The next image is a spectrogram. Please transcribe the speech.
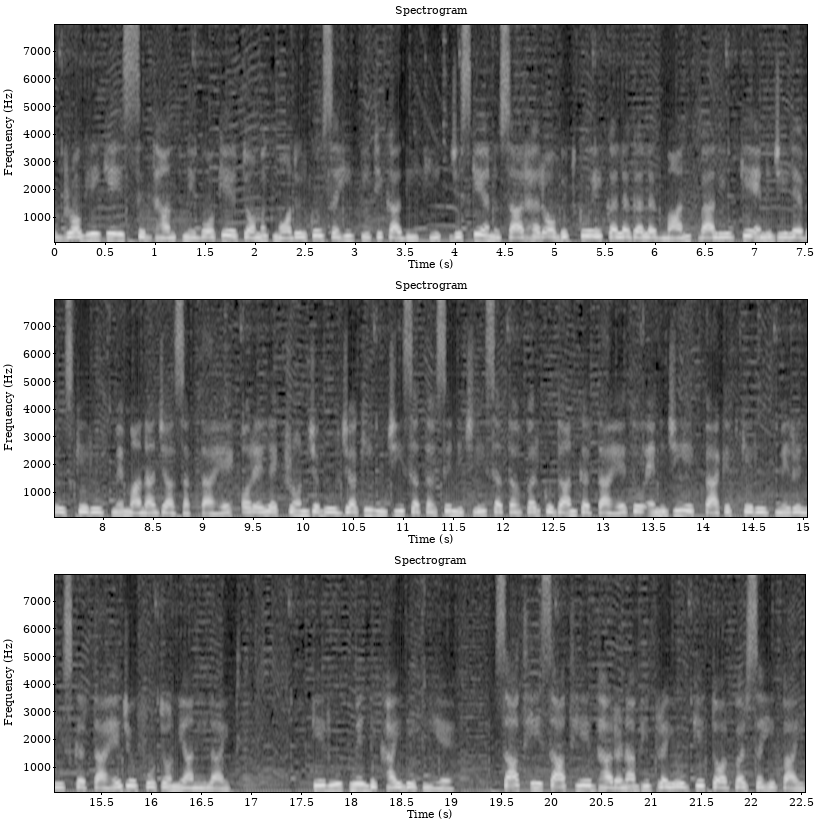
ब्रॉगली के इस सिद्धांत ने वॉ के एटॉमिक मॉडल को सही पीटिका दी थी, जिसके अनुसार हर ऑर्बिट को एक अलग अलग मान वैल्यू के एनर्जी लेवल्स के रूप में माना जा सकता है, और इलेक्ट्रॉन जब ऊर्जा की ऊँची सतह से निचली सतह पर कुदान करता है तो एनर्जी एक पैकेट के रूप में रिलीज़ करता है जो फोटोन यानी लाइट के रूप में दिखाई देती है। साथ ही साथ ये धारणा भी प्रयोग के तौर पर सही पाई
